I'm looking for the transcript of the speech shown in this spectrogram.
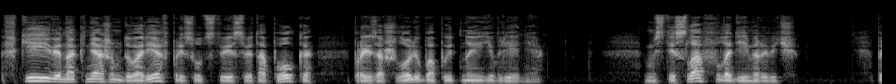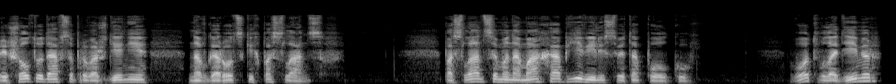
В Киеве на княжем дворе в присутствии Святополка произошло любопытное явление — Мстислав Владимирович пришел туда в сопровождении новгородских посланцев. Посланцы Мономаха объявили святополку. Вот Владимир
